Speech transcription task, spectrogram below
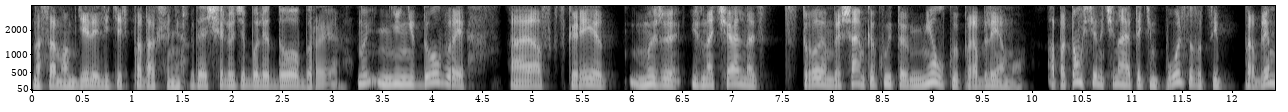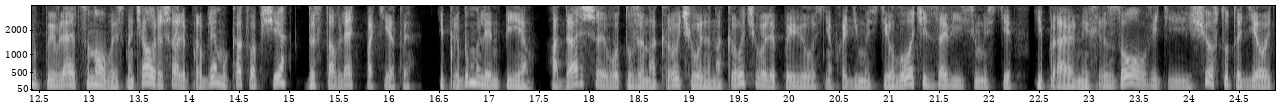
на самом деле лететь в продакшене. Когда еще люди были добрые. Ну, не недобрые, а скорее мы же изначально строим, решаем какую-то мелкую проблему, а потом все начинают этим пользоваться, и проблемы появляются новые. Сначала решали проблему, как вообще доставлять пакеты. И придумали NPM. А дальше вот уже накручивали, накручивали, появилась необходимость и лочить зависимости, и правильно их резолвить, и еще что-то делать.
